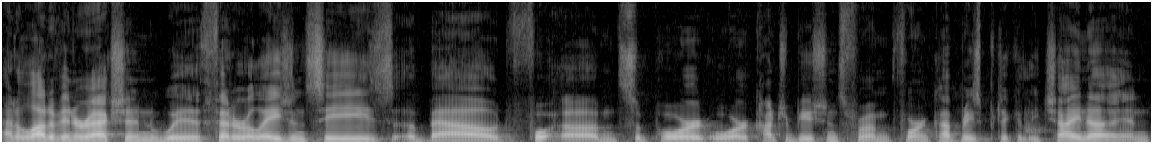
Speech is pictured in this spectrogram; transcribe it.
had a lot of interaction with federal agencies about for, um, support or contributions from foreign companies, particularly China and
